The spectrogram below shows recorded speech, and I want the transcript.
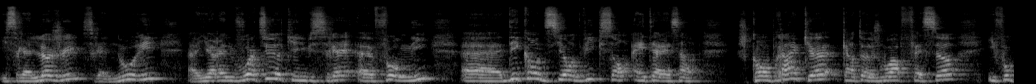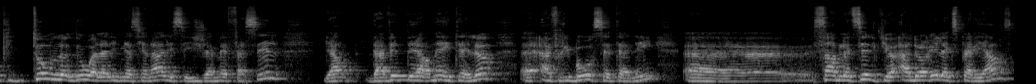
il serait logé, il serait nourri, euh, il y aurait une voiture qui lui serait euh, fournie, euh, des conditions de vie qui sont intéressantes. Je comprends que quand un joueur fait ça, il faut qu'il tourne le dos à la Ligue nationale et c'est jamais facile. Regarde, David Dernay était là à Fribourg cette année. Semble-t-il qu'il a adoré l'expérience.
